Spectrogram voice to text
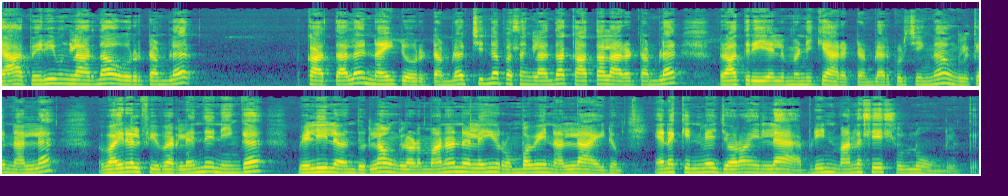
யார் பெரியவங்களாக இருந்தால் ஒரு டம்ளர் காத்தால் நைட்டு ஒரு டம்ளர் சின்ன பசங்களாக இருந்தால் காத்தால் அரை டம்ளர் ராத்திரி ஏழு மணிக்கு அரை டம்ளர் குடிச்சிங்கன்னா உங்களுக்கு நல்ல வைரல் ஃபீவர்லேருந்து நீங்கள் வெளியில் வந்துடலாம். உங்களோட மனநிலையும் ரொம்பவே நல்லா ஆகிடும் எனக்கு இனிமேல் ஜுரம் இல்லை அப்படின்னு மனசே சொல்லும் உங்களுக்கு.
